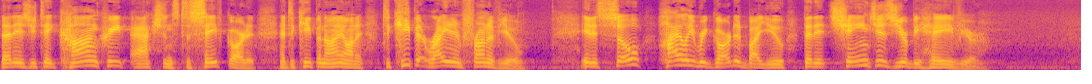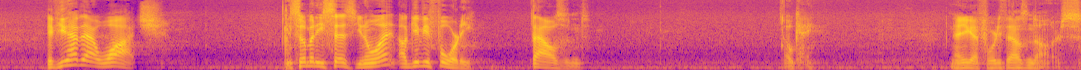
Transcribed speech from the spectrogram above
That is, you take concrete actions to safeguard it and to keep an eye on it, to keep it right in front of you. It is so highly regarded by you that it changes your behavior. If you have that watch, and somebody says, you know what, I'll give you 40,000. Okay. Now you got $40,000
